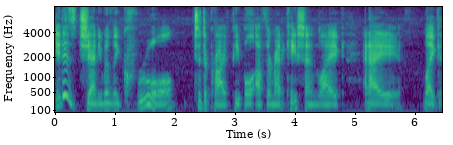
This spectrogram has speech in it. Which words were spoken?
it is genuinely cruel to deprive people of their medication like and i like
